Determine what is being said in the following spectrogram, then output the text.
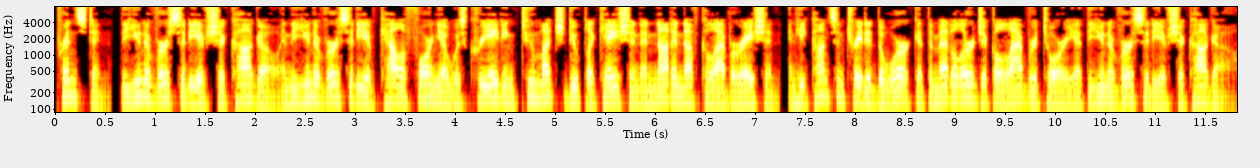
Princeton, the University of Chicago and the University of California was creating too much duplication and not enough collaboration, and he concentrated the work at the Metallurgical Laboratory at the University of Chicago.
